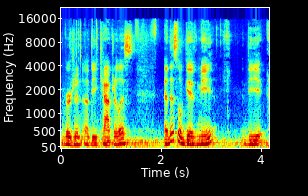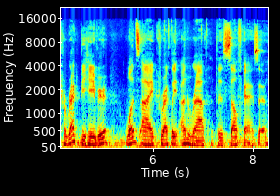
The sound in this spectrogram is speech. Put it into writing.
version of the capture list. And this will give me the correct behavior once I correctly unwrap this self guy. So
